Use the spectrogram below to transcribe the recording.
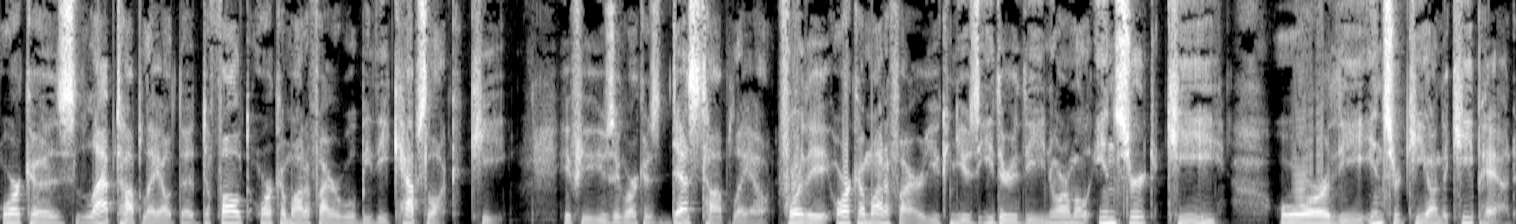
Orca's laptop layout, the default Orca modifier will be the caps lock key. If you're using Orca's desktop layout, for the Orca modifier, you can use either the normal insert key or the insert key on the keypad.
